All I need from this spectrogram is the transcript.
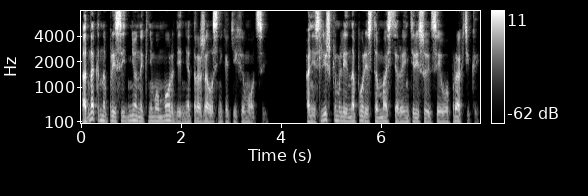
Однако на присоединенной к нему морде не отражалось никаких эмоций. А не слишком ли напористо мастер интересуется его практикой?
